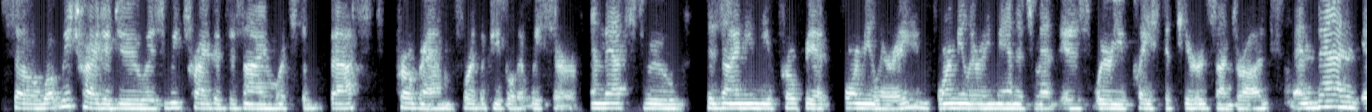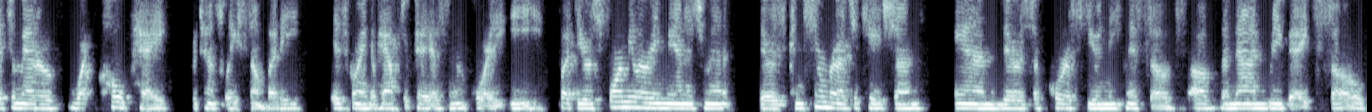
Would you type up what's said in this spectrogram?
So what we try to do is we try to design what's the best program for the people that we serve. And that's through designing the appropriate formulary. And formulary management is where you place the tiers on drugs. And then it's a matter of what copay potentially somebody is going to have to pay as an employee. But there's formulary management, there's consumer education, and there's of course uniqueness of, of the non-rebates. So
